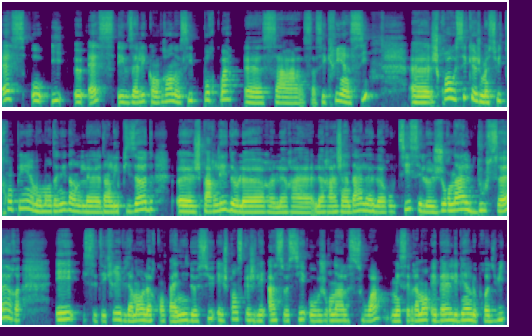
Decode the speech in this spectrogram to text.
S-O-I-E-S, et vous allez comprendre aussi pourquoi euh, ça, s'écrit ainsi. Euh, je crois aussi que je me suis trompée à un moment donné dans, l'épisode. Euh, je parlais de leur, leur, leur agenda, leur outil, c'est le journal douceur. Et c'est écrit évidemment leur compagnie dessus. Et je pense que je l'ai associé au journal Soi, mais c'est vraiment et bel et bien le produit,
